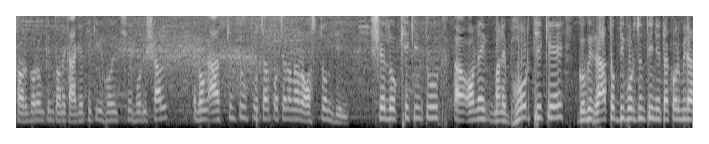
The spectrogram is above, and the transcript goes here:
সরগরম কিন্তু অনেক আগে থেকেই হয়েছে বরিশাল এবং আজ কিন্তু প্রচার প্রচারণার অষ্টম দিন। সে লক্ষ্যে কিন্তু অনেক মানে ভোর থেকে গভীর রাত অবধি পর্যন্তই নেতাকর্মীরা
